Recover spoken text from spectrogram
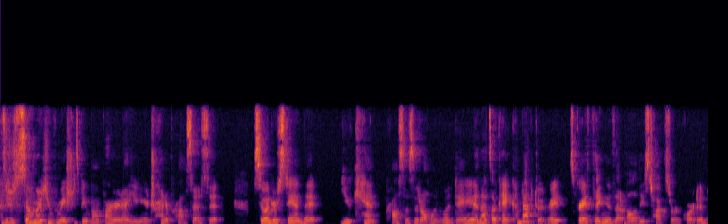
because there's so much information is being bombarded at you and you're trying to process it. So understand that you can't process it all in one day and that's okay. Come back to it, right? It's great thing is that all these talks are recorded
